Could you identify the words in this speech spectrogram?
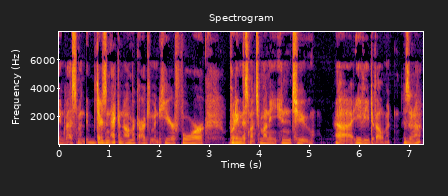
investment. There's an economic argument here for putting this much money into uh, EV development, is there not?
